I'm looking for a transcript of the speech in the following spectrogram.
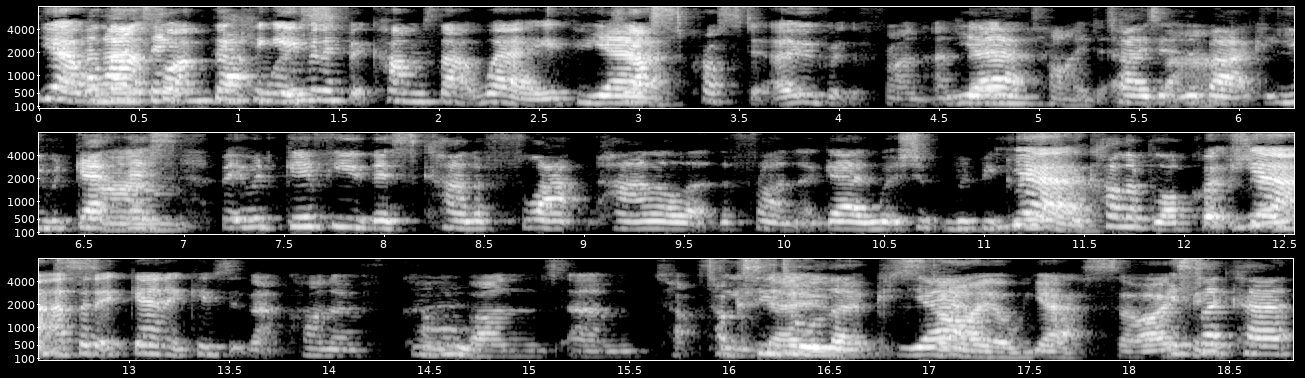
Yeah, well, And that's what I'm thinking. was- Even if it comes that way, if you Yeah. just crossed it over at the front and Yeah, then tied it, Tied it at the back, you would get this, Um, but it would give you this kind of flat panel at the front again, which would be great Yeah, for colour block But options. yeah, but again, it gives it that kind of cummerbund um, tuxedo, Tuxedo look, yeah. style. Yes, so I it's like a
